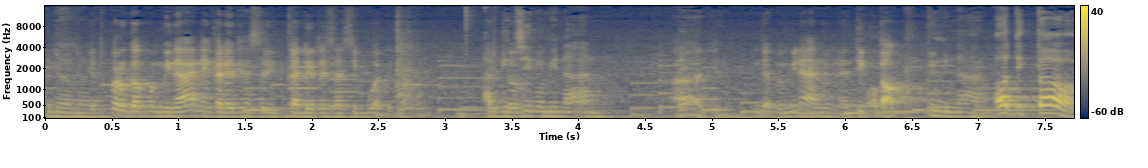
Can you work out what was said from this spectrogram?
Benar, benar. itu program pembinaan yang kaderisasi kaderisasi buat itu Agensi Itu, pembinaan. Uh, nggak pembinaan pembinaan TikTok Pembinaan. Oh TikTok.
